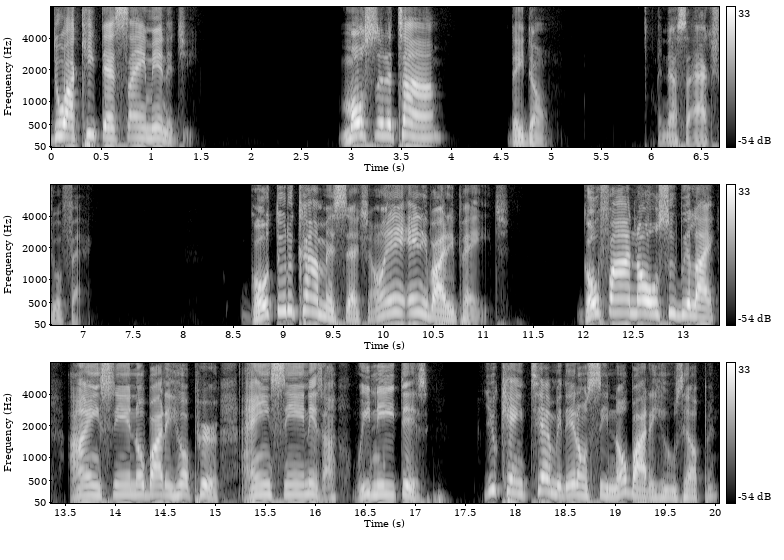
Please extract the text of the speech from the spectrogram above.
Do I keep that same energy? Most of the time, they don't. And that's an actual fact. Go through the comment section on anybody page. Go find those who be like, I ain't seeing nobody help here. I ain't seeing this. I, we need this. You can't tell me they don't see nobody who's helping.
